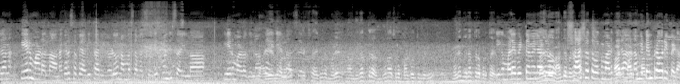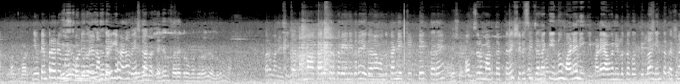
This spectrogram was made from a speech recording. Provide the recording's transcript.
ಜನ ಕೇರ್ ಮಾಡಲ್ಲ ನಗರಸಭೆ ಅಧಿಕಾರಿಗಳು ನಮ್ಮ ಸಮಸ್ಯೆಗೆ ಸ್ಪಂದಿಸ ಇಲ್ಲ. ಕೇರ್ ಮಾಡೋದಿಲ್ಲ ಅಂತ ಇದೆಯಲ್ಲ ಸರ್ ಯಾಕಂದ್ರೆ ಮಳೆ ನಾವು ನಿರಂತರ ಮೂರ್ನಾಲ್ಕು ಸಲ ಮಾಡ್ಕೊತೀವಿ ಮಳೆ ನಿರಂತರ ಬರ್ತಾ ಇದೆ. ಈಗ ಮಳೆ ಬಿಟ್ಟ ಮೇಲೆ ಆದ್ರೂ ಶಾಶ್ವತವಾಗಿ ಮಾಡ್ತೀರಾ? ನಮ್ಗೆ ಟೆಂಪ್ರವರಿ ಬೇಡ. ನೀವು ಟೆಂಪ್ರವರಿ ಮಾಡ್ಕೊಂಡಿದ್ರೆ ನಮ್ಮ ತೆರಿಗೆ ಹಣ ವೇಸ್ಟ್ ಆಗುತ್ತೆ. ಏನೇನು ಕಾರ್ಯಕ್ರಮ ಬಂದಿರೋದು ಎಲ್ಲವೂ ಮಾಡ್ತೀವಿ. ಪರ್ಮನೆಂಟ್ ಈಗ ನಮ್ಮ ಕಾರ್ಯಕರ್ತರು ಏನಿದ್ದಾರೆ ಇದನ್ನ ಒಂದು ಕಣ್ಣಿಟ್ಟಿರ್ತಾರೆ ಅಬ್ಸರ್ವ್ ಮಾಡ್ತಾ ಇರ್ತಾರೆ. ಶಿರಸಿ ಜನಕ್ಕೆ ಇನ್ನು ಮಳೆ ಈ ಮಳೆ ಯಾವಾಗ ನಿಲ್ಲುತ್ತೋ ಗೊತ್ತಿಲ್ಲ. ನಿಂತ ತಕ್ಷಣ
